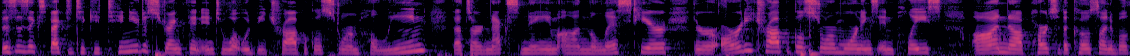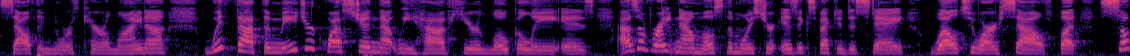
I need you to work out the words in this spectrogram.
This is expected to continue to strengthen into what would be tropical storm Helene. That's our next name on the list here. There are already tropical storm warnings in place on uh, parts of the coastline of both South and North Carolina. With that, the major question that we have here locally is as of right now, most of the moisture is expected to stay well to our south, but some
